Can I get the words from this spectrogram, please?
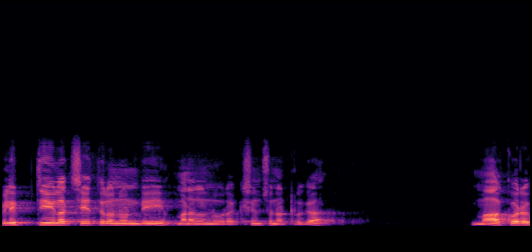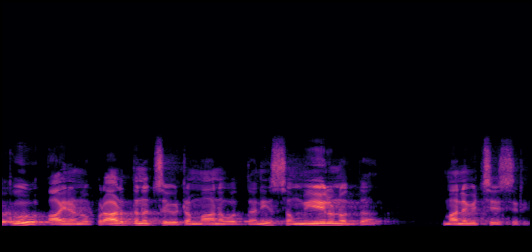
ఫిలిప్తీయుల చేతుల నుండి మనలను రక్షించున్నట్లుగా మా కొరకు ఆయనను ప్రార్థన చేయుట మానవద్దని సమయేలునొద్ద మనవి చేసిరి.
